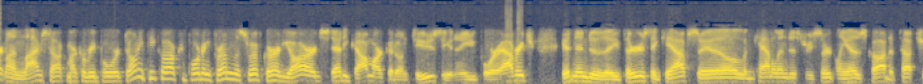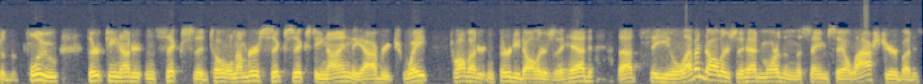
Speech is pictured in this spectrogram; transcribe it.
Heartland Livestock Market Report. Donnie Peacock reporting from the Swift Current Yard. Steady cow market on Tuesday at an 84 average. Getting into the Thursday calf sale, the cattle industry certainly has caught a touch of the flu. 1,306 the total number, 669 the average weight. $1,230 a head. That's $11 a head more than the same sale last year, but it's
